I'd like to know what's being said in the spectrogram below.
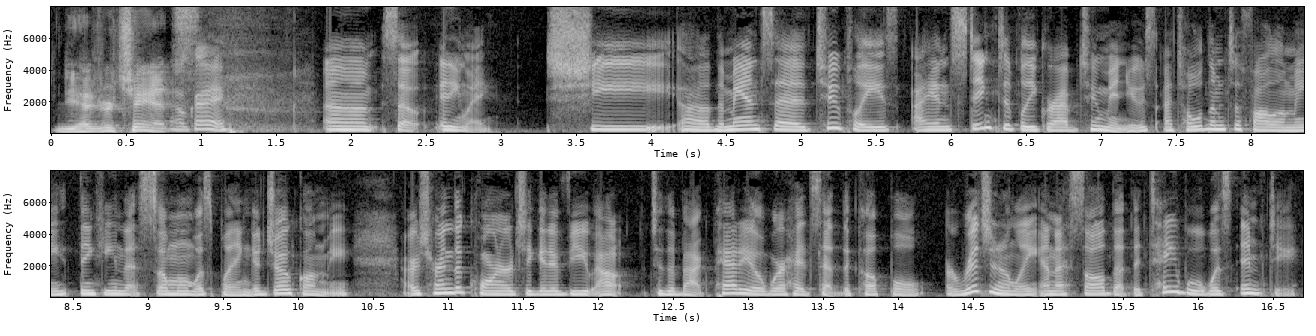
You had your chance. Okay. Um, so anyway, she, uh, the man said, two, please. I instinctively grabbed two menus. I told them to follow me, thinking that someone was playing a joke on me. I turned the corner to get a view out to the back patio where I had set the couple originally, and I saw that the table was empty.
